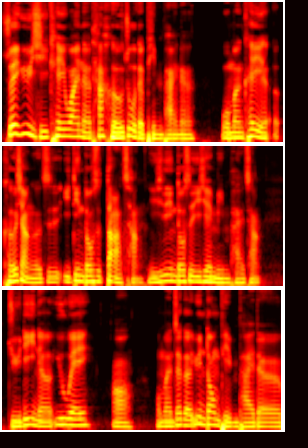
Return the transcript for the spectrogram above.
所以玉琪 KY 呢，它合作的品牌呢，我们可以可想而知，一定都是大厂，一定都是一些名牌厂。举例呢，UA 哦，我们这个运动品牌的，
